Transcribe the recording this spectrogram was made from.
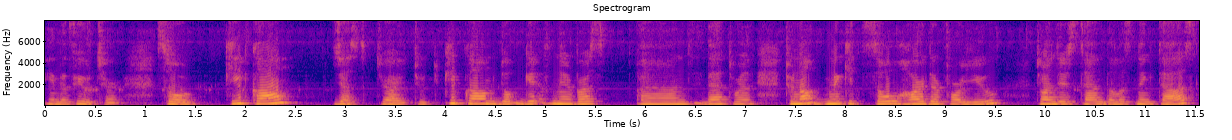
in the future. So keep calm, just try to keep calm, don't get nervous, and that will to not make it so harder for you to understand the listening task.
